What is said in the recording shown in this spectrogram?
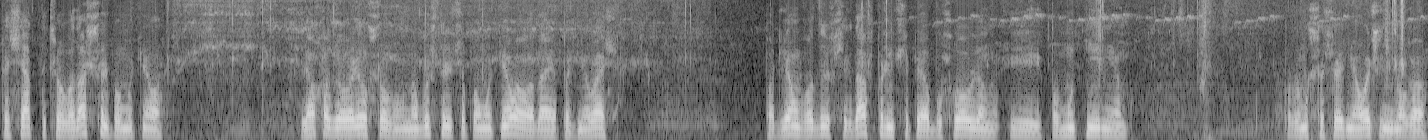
косят? Ты что, вода что ли помутнела? Леха говорил, что на быстрице помутнела вода и поднялась. Подъем воды всегда, в принципе, обусловлен и помутнением. Потому что сегодня очень много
